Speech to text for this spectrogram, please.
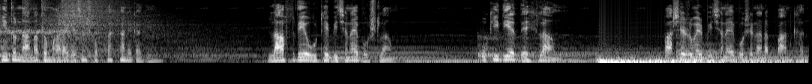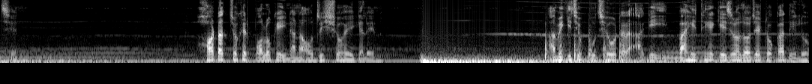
কিন্তু নানা তো মারা গেছেন সপ্তাহখানেক আগে লাফ দিয়ে উঠে বিছানায় বসলাম। উকি দিয়ে দেখলাম, পাশের রুমের বিছানায় বসে নানা পান খাচ্ছেন। হঠাৎ চোখের পলকেই নানা অদৃশ্য হয়ে গেলেন। আমি কিছু বুঝে ওঠার আগেই বাহির থেকে কে যেন দরজায় টোকা দিল।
